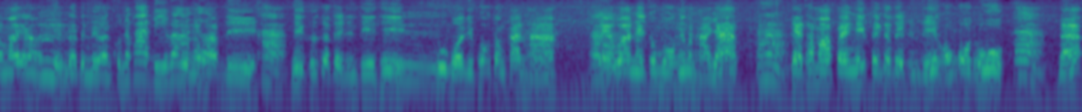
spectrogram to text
ลไม้ก็ตามอืม เก็บได้เป็นเดือน คุณภาพดีบ้างคุณภาพดี ค่ะนี่คือเกษตรอินทรีย์ที่อืม ผู้บริโภคต้องการหา อ่แต่ว่าในชั่วโมงนี้มันหายาก อ่าแต่ถ้ามาแปลงนี้เป็นเกษตรอินทรีย์ของโอทูค่ะ นะฮะ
